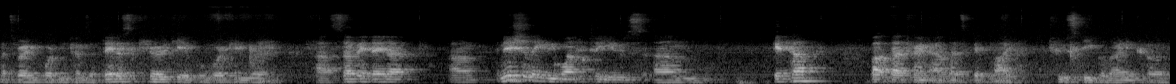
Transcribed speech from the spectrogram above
That's very important in terms of data security if we're working with uh, survey data. Um, initially, we wanted to use um, GitHub, but that turned out that's a bit like too steep a learning curve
